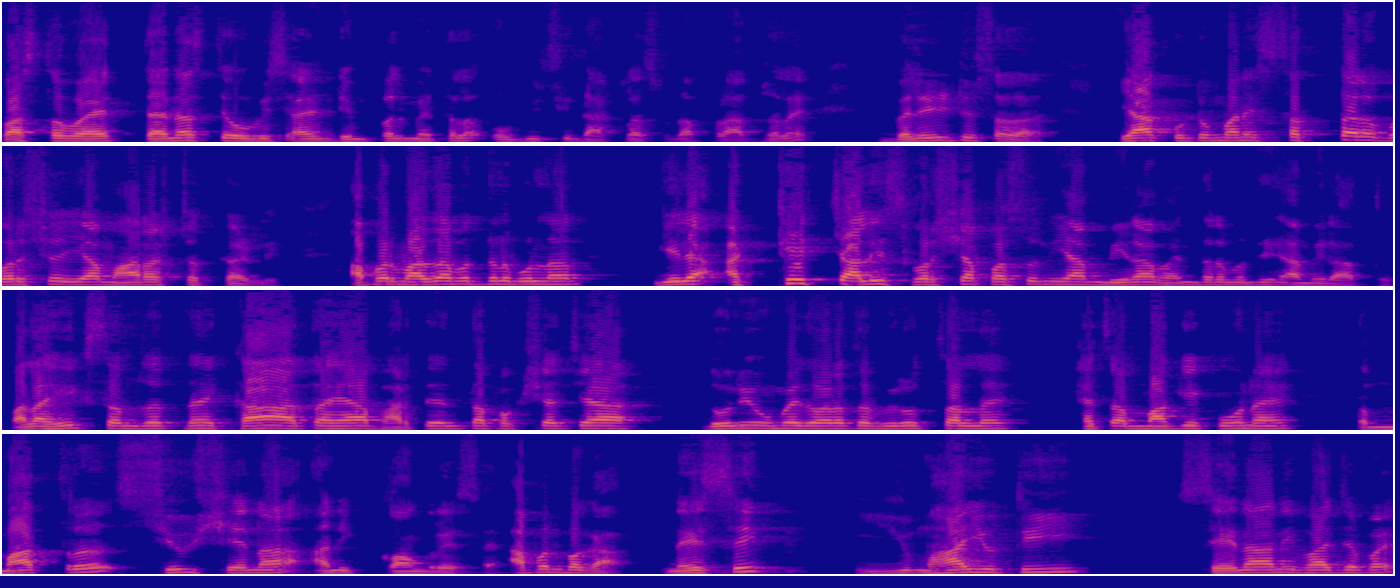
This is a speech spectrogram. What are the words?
वास्तव आहेत त्यांनाच ते ओबीसी आणि डिम्पल मेहताला ओबीसी दाखला सुद्धा प्राप्त झालाय व्हॅलिडिटी सुद्धा या कुटुंबाने सत्तर वर्ष या महाराष्ट्रात काढले. आपण माझ्याबद्दल बोलणार गेल्या अठ्ठेचाळीस वर्षापासून या मीरा भाईंदरमध्ये आम्ही राहतो. मला हेच समजत नाही का आता ह्या भारतीय जनता पक्षाच्या दोन्ही उमेदवाराचा विरोध चाललाय ह्याचा मागे कोण आहे? तर मात्र शिवसेना आणि काँग्रेस आहे. आपण बघा नैसिक यु- महायुती सेना आणि भाजप आहे.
